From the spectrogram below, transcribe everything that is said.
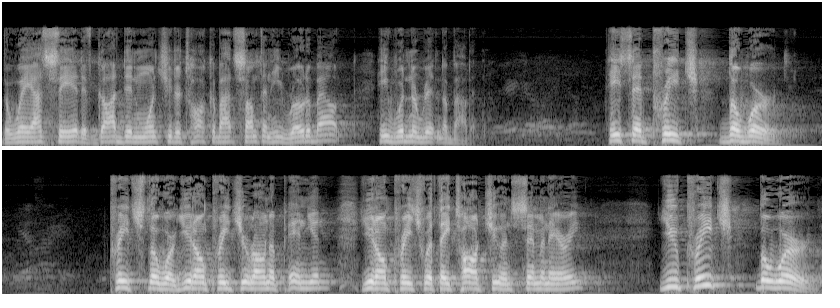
the way I see it, if God didn't want you to talk about something He wrote about, He wouldn't have written about it. He said, Preach the word. Preach the word. You don't preach your own opinion. You don't preach what they taught you in seminary. You preach the word.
